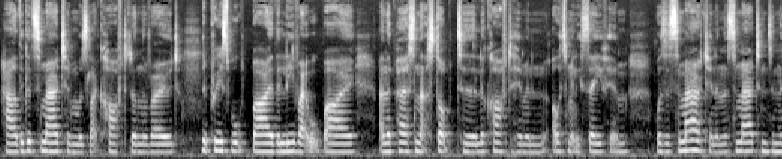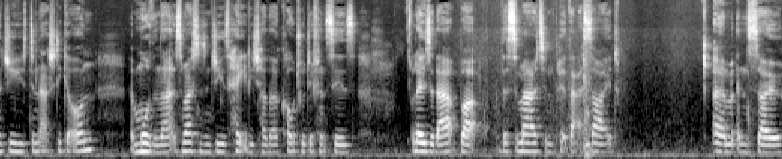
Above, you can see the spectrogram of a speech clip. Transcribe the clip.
how the Good Samaritan was like half dead on the road. The priest walked by the Levite walked by and the person that stopped to look after him and ultimately save him was a Samaritan and the Samaritans and the Jews didn't actually get on. And more than that, Samaritans and Jews hated each other, cultural differences, loads of that, but the Samaritan put that aside. Um, and so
